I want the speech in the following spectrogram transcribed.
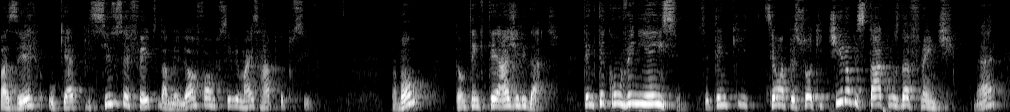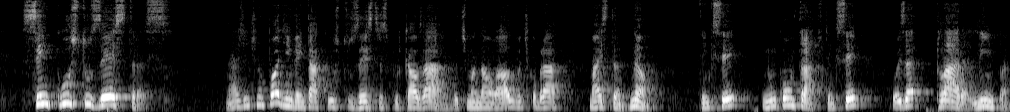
fazer o que é preciso ser feito da melhor forma possível e mais rápido possível. Tá bom? Então tem que ter agilidade. Tem que ter conveniência. Você tem que ser uma pessoa que tira obstáculos da frente, né? Sem custos extras. Né? A gente não pode inventar custos extras por causa, ah, vou te mandar um laudo, vou te cobrar mais tanto. Não. Tem que ser num contrato, tem que ser coisa clara, limpa.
